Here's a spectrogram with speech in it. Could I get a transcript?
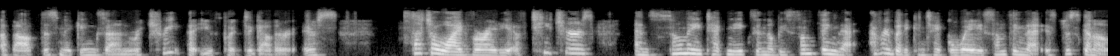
about this Making Zen retreat that you've put together. There's such a wide variety of teachers and so many techniques and there'll be something that everybody can take away something that is just going to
